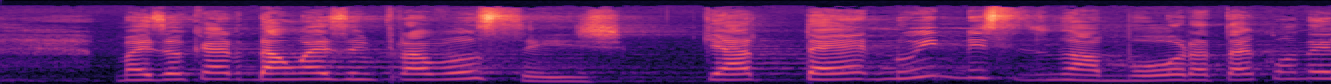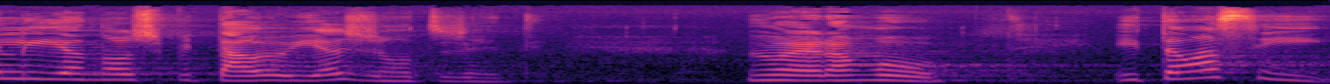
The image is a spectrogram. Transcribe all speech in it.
Mas eu quero dar um exemplo para vocês. Que até no início do namoro, até quando ele ia no hospital, eu ia junto, gente. Não era amor? Então, assim,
